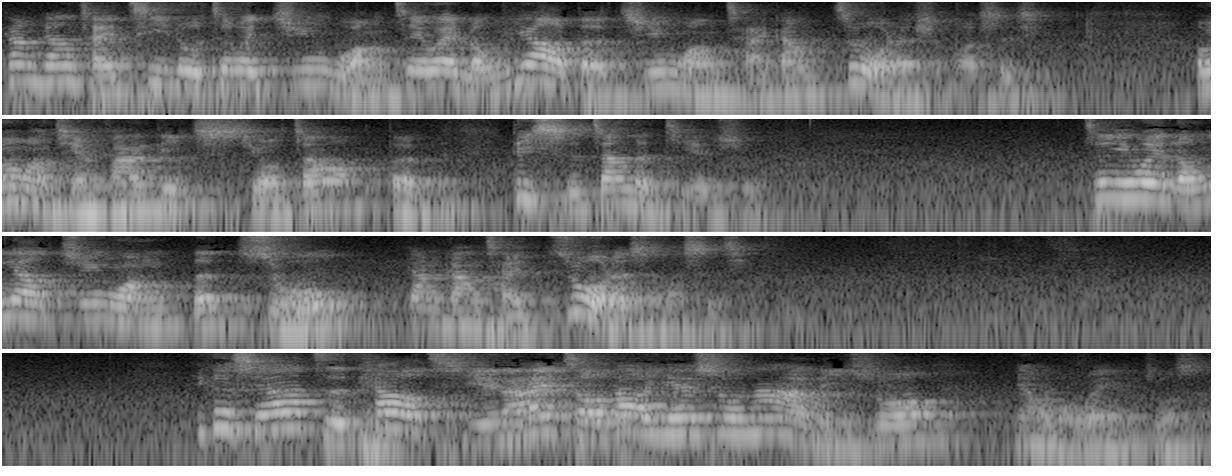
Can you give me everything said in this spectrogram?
刚刚才记录这位君王，这位荣耀的君王才刚做了什么事情。我们往前翻第九章的第十章的结束。这一位荣耀君王的主刚刚才做了什么事情？一个瞎子跳起来，走到耶稣那里，说：“要我为你做什么？”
